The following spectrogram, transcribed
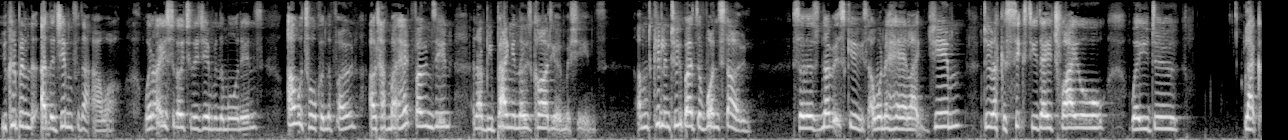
you could have been at the gym for that hour. When I used to go to the gym in the mornings, I would talk on the phone, I would have my headphones in, and I'd be banging those cardio machines. I'm killing two birds with one stone. So there's no excuse. I want to hear like gym, do like a 60 day trial where you do like,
